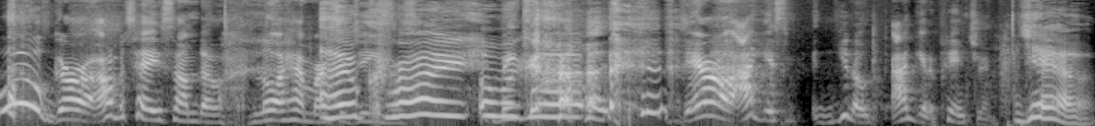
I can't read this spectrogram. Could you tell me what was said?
Woo, girl, I'm gonna tell you something though. Lord have mercy, I'm Jesus. crying. Oh my God. Daryl, I guess you know I get a pension. Yeah.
